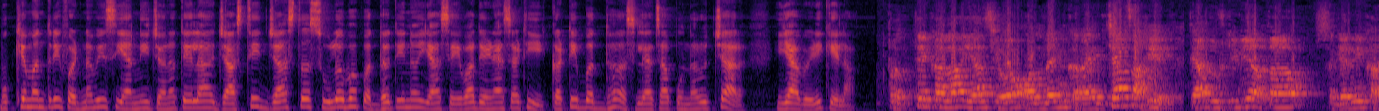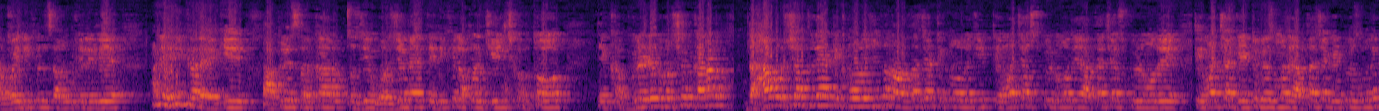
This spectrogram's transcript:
मुख्यमंत्री फडणवीस यांनी जनतेला जास्तीत जास्त सुलभ पद्धतीनं या सेवा देण्यासाठी कटिबद्ध असल्याचा पुनरुच्चार यावेळी केला. प्रत्येकाला या सेवा ऑनलाईन करायच्याच आहेत. त्या दृष्टीने आता सगळ्यांनी कारवाई देखील चालू केलेली आहे. आणि हे खरं आहे की आपले सरकारचं जे वर्जन आहे ते देखील आपण चेंज करतो आहोत. एक अपग्रेडेड वर्षन कारण दहा वर्षातल्या टेक्नॉलॉजी तर आताच्या टेक्नॉलॉजी तेव्हाच्या स्पीडमध्ये आताच्या स्पीडमध्ये तेव्हाच्या गेटवेजमध्ये आताच्या गेटवेजमध्ये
